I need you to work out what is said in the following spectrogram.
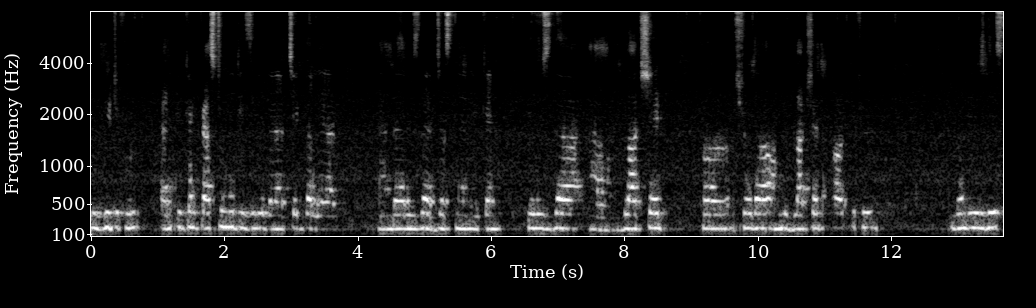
look beautiful and you can custom it easily there check the layer and there is the adjustment. You can use the uh, black shade for show the only black shade or if you don't use this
